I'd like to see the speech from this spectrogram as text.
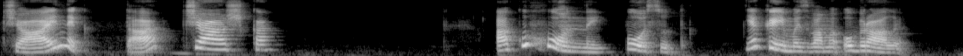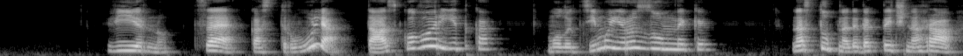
чайник та чашка. А кухонний посуд, який ми з вами обрали? Вірно, це каструля та сковорідка. Молодці мої розумники. Наступна дидактична гра,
